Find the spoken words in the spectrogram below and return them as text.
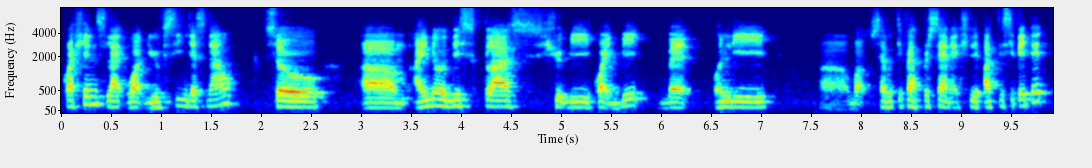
questions like what you've seen just now. So um, I know this class should be quite big, but only uh, about 75% actually participated.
